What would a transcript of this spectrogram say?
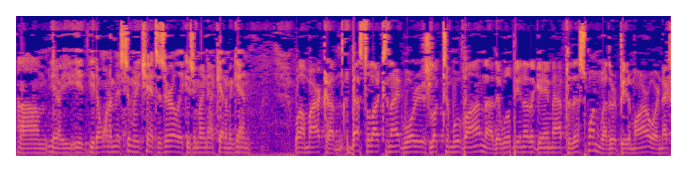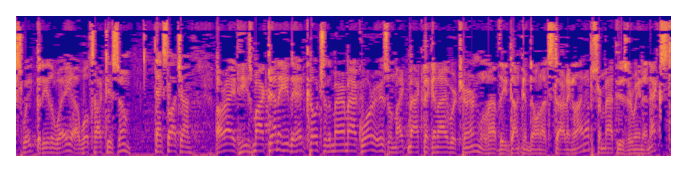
um, you know, you, you don't want to miss too many chances early because you might not get them again. Well, Mark, um, best of luck tonight. Warriors look to move on. Uh, there will be another game after this one, whether it be tomorrow or next week. But either way, uh, we'll talk to you soon. Thanks a lot, John. All right, he's Mark Dennehy, the head coach of the Merrimack Warriors. When Mike Macknick and I return, we'll have the Dunkin' Donuts starting lineups from Matthews Arena next.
